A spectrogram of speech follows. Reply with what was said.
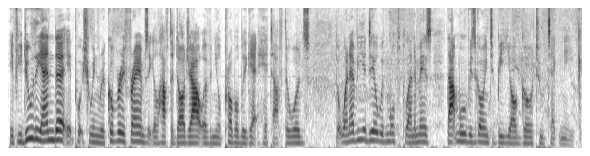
If you do the ender, it puts you in recovery frames that you'll have to dodge out of and you'll probably get hit afterwards. But whenever you deal with multiple enemies, that move is going to be your go-to technique.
